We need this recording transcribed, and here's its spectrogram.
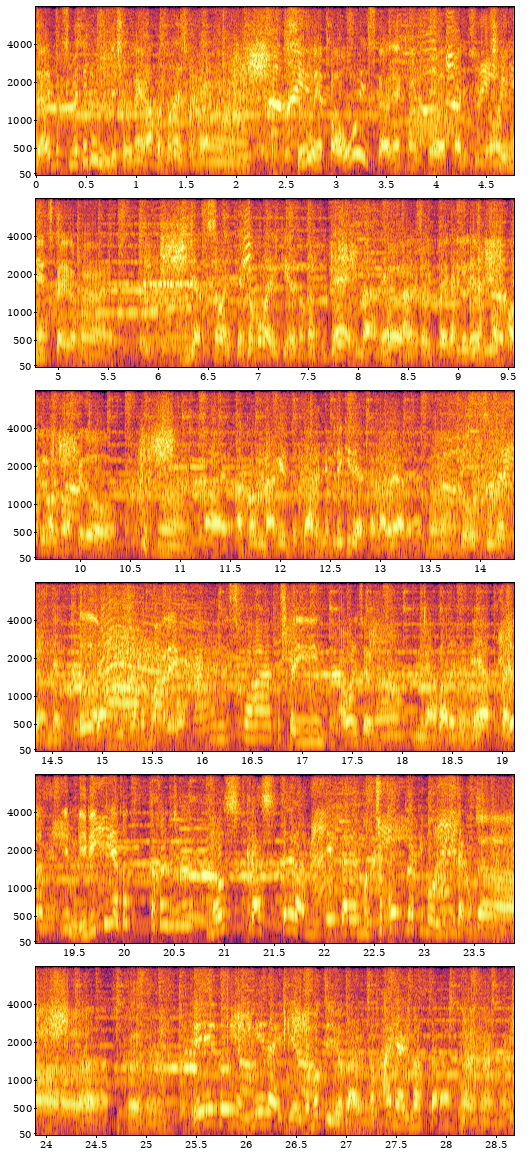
だいぶ詰めてるんでしょうね。多分そうでしょうね、うん。すごいやっぱ多いですからね関東はやっぱりチュンリ多いねー使いがはい。じゃあ草は一体どこまでいけるのかってね今ねはい3勝いっぱいやってくれてやってくれてますけど、うん、はい、あこれ投げると誰にもできるやつだからねあれ、共通のやつだよねジャンプしたとこあれあれそこは確かに暴れちゃうな。流れるねやっぱりね。でも離陸に当たった感じがもしかしたら見てからもうちょこっとだけもう浮いてたかもしれない。ああはいはい映像には見えないけれどもっていうのがたまにありますから、はいはいはい。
